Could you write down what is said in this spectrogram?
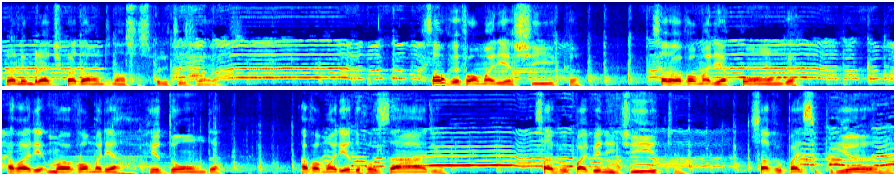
para lembrar de cada um dos nossos pretos velhos. Salve a Maria Chica, salve a Val Maria Conga, a Val Maria Redonda, a Val Maria do Rosário, salve o Pai Benedito, salve o Pai Cipriano,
